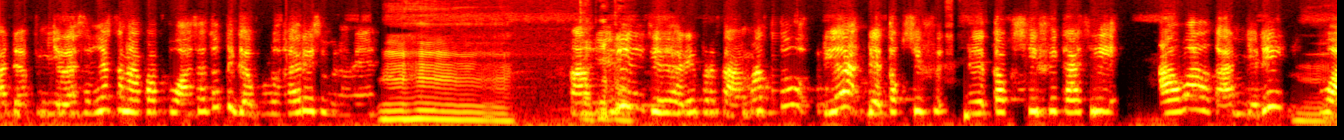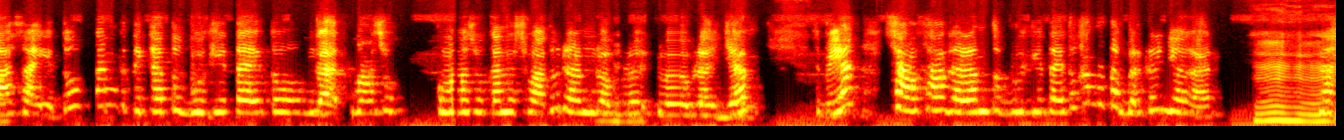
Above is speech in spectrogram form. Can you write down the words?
ada penjelasannya kenapa puasa itu 30 hari sebenarnya Mhm. Nah, Apa jadi di hari pertama tuh dia detoksif detoksifikasi awal kan. Jadi Hmm. puasa itu kan ketika tubuh kita itu nggak masuk kemasukan sesuatu dalam 12, 12 jam, sebenarnya sel-sel dalam tubuh kita itu kan tetap bekerja kan. Mhm. Nah,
